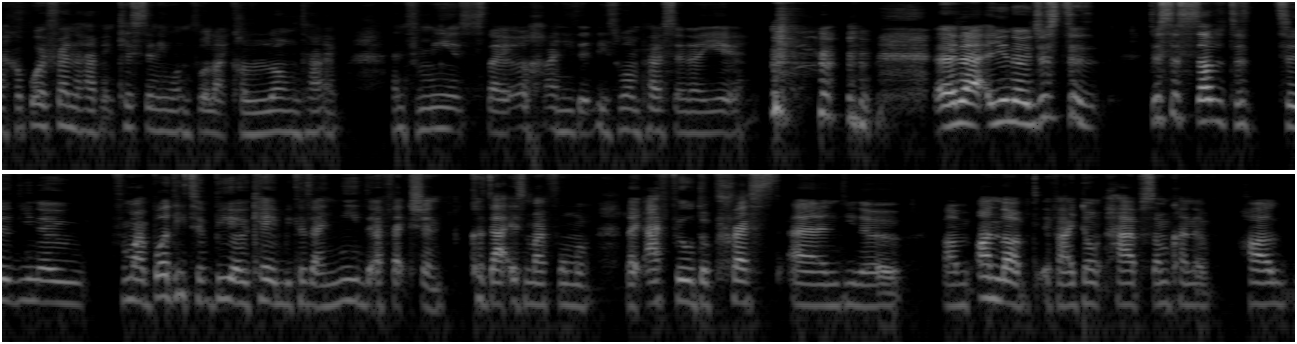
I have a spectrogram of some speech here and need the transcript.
like a boyfriend. I haven't kissed anyone for like a long time. And for me, it's like ugh, I need at least one person a year, and like, you know, just to just a sub to, to you know for my body to be okay because I need the affection because that is my form of like I feel depressed and you know um unloved if I don't have some kind of hugs,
